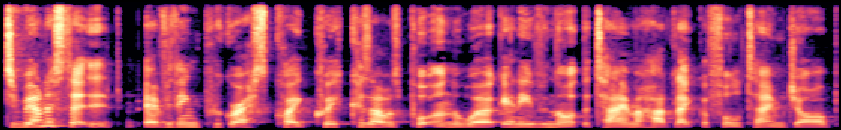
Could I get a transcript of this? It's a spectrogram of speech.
To be honest, everything progressed quite quick because I was putting the work in. Even though at the time I had like a full time job,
